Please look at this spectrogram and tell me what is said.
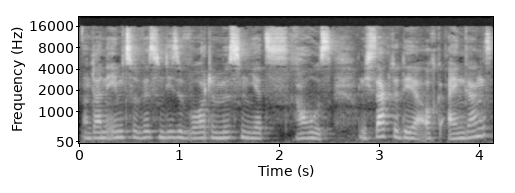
und dann eben zu wissen, diese Worte müssen jetzt raus. Und ich sagte dir ja auch eingangs,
